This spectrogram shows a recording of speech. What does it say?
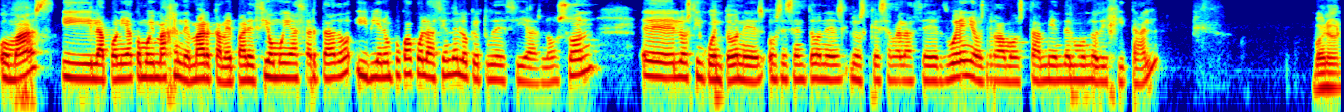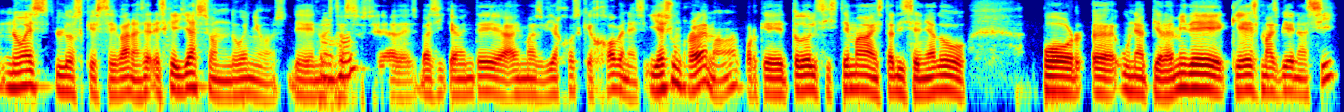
o más, y la ponía como imagen de marca. Me pareció muy acertado y viene un poco a colación de lo que tú decías, ¿no? Son eh, los cincuentones o sesentones los que se van a hacer dueños, digamos, también del mundo digital? Bueno, no es los que se van a hacer, es que ya son dueños de nuestras sociedades. Básicamente hay más viejos que jóvenes. Y es un problema, porque todo el sistema está diseñado por eh, una pirámide que es más bien así,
